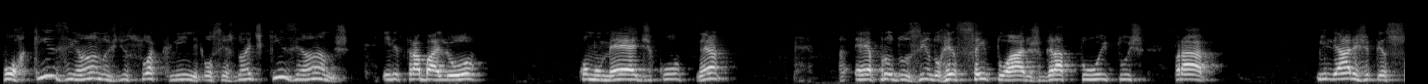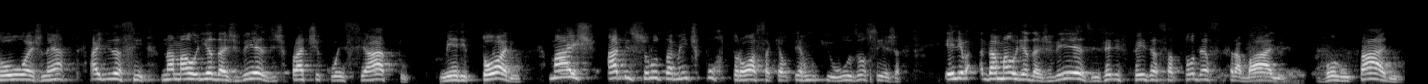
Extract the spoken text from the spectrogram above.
por 15 anos de sua clínica, ou seja, durante 15 anos, ele trabalhou como médico, né? É, produzindo receituários gratuitos para milhares de pessoas, né? Aí diz assim, na maioria das vezes praticou esse ato meritório, mas absolutamente por troça, que é o termo que usa, ou seja, ele, da maioria das vezes, ele fez essa, todo esse trabalho voluntário,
